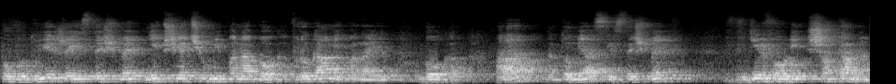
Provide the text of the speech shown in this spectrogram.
powoduje, że jesteśmy nieprzyjaciółmi Pana Boga, wrogami Pana Boga, a natomiast jesteśmy w niewoli szatana,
